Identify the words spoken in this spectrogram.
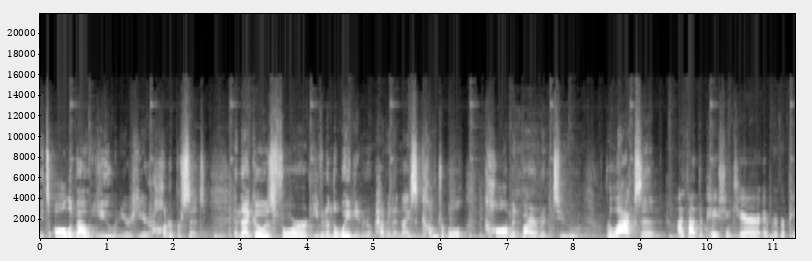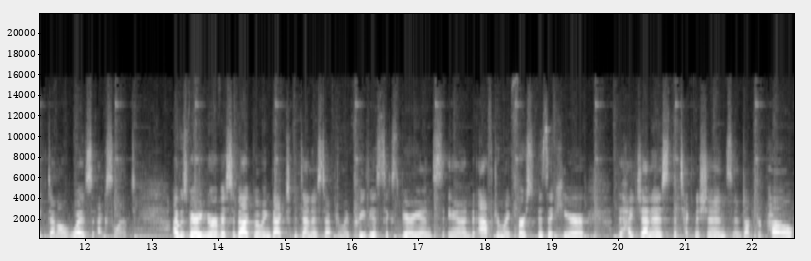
It's all about you when you're here, 100%. And that goes for even in the waiting room, having a nice, comfortable, calm environment to relax in. I thought the patient care at River Peak Dental was excellent. I was very nervous about going back to the dentist after my previous experience and after my first visit here, the hygienist, the technicians, and Dr. Poe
